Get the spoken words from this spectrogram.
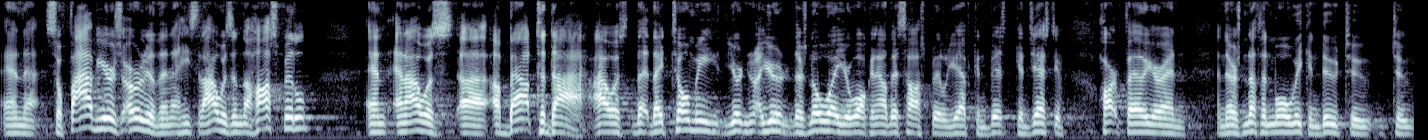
And uh, so, five years earlier than that, he said, I was in the hospital and, and I was uh, about to die. I was, they told me, you're, you're, there's no way you're walking out of this hospital. You have congestive heart failure, and, and there's nothing more we can do to, to,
